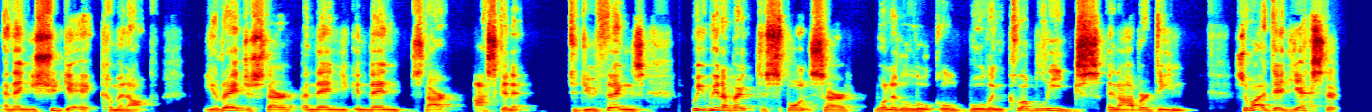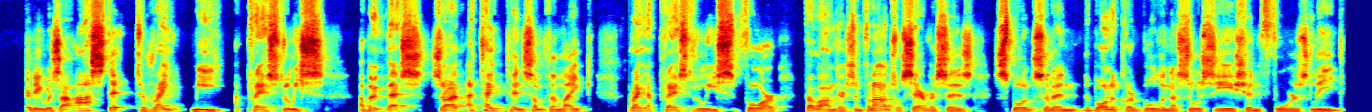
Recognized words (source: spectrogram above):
and then you should get it coming up. You register and then you can then start asking it to do things we, we're about to sponsor one of the local bowling club leagues in Aberdeen. So what I did yesterday was I asked it to write me a press release about this. So I, I typed in something like write a press release for Phil Anderson Financial Services sponsoring the Bon Accord Bowling Association Fours League.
